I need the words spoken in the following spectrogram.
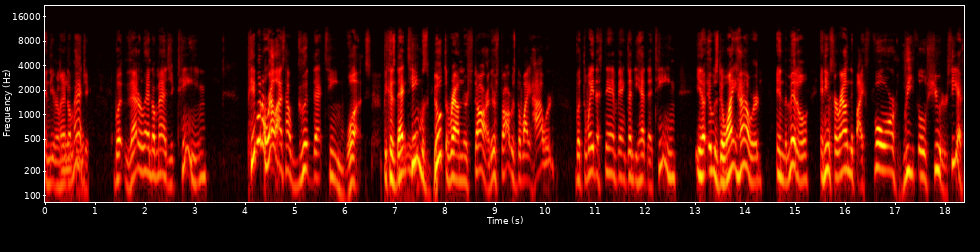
and the Orlando Mhm. Magic. But that Orlando Magic team, people don't realize how good that team was because that Mhm. team was built around their star. Their star was Dwight Howard, but the way that Stan Van Gundy had that team, you know, it was Dwight Howard in the middle, and he was surrounded by four lethal shooters. He had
